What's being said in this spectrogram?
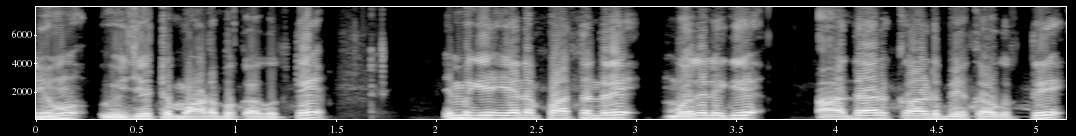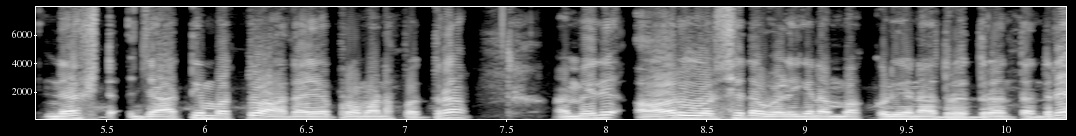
ನೀವು ವಿಸಿಟ್ ಮಾಡಬೇಕಾಗುತ್ತೆ. ನಿಮಗೆ ಏನಪ್ಪಾ ಅಂತಂದ್ರೆ ಮೊದಲಿಗೆ ಆಧಾರ್ ಕಾರ್ಡ್ ಬೇಕಾಗುತ್ತೆ. ನೆಕ್ಸ್ಟ್ ಜಾತಿ ಮತ್ತು ಆದಾಯ ಪ್ರಮಾಣ ಪತ್ರ. ಆಮೇಲೆ ಆರು ವರ್ಷದ ಒಳಗಿನ ಮಕ್ಕಳು ಏನಾದರೂ ಇದ್ರ ಅಂತಂದ್ರೆ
